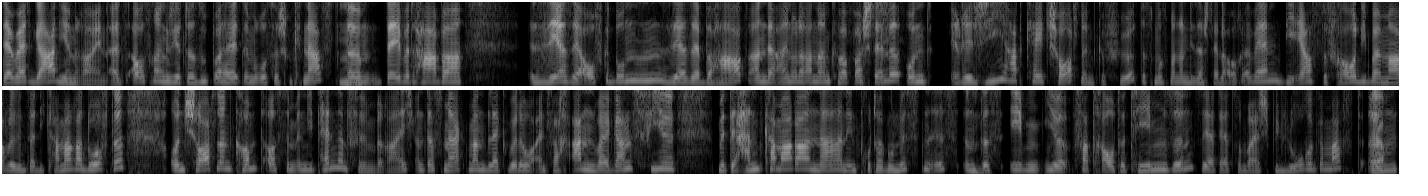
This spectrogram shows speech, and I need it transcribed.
der Red Guardian rein. Als ausrangierter Superheld im russischen Knast. Mhm. Ähm, David Harbour sehr, sehr aufgedunsen, sehr, sehr behaart an der einen oder anderen Körperstelle. Und Regie hat Kate Shortland geführt, das muss man an dieser Stelle auch erwähnen. Die erste Frau, die bei Marvel hinter die Kamera durfte. Und Shortland kommt aus dem Independent-Filmbereich und das merkt man Black Widow einfach an, weil ganz viel mit der Handkamera nah an den Protagonisten ist und das eben ihr vertraute Themen sind. Sie hat ja zum Beispiel Lore gemacht. Ja. Ähm,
